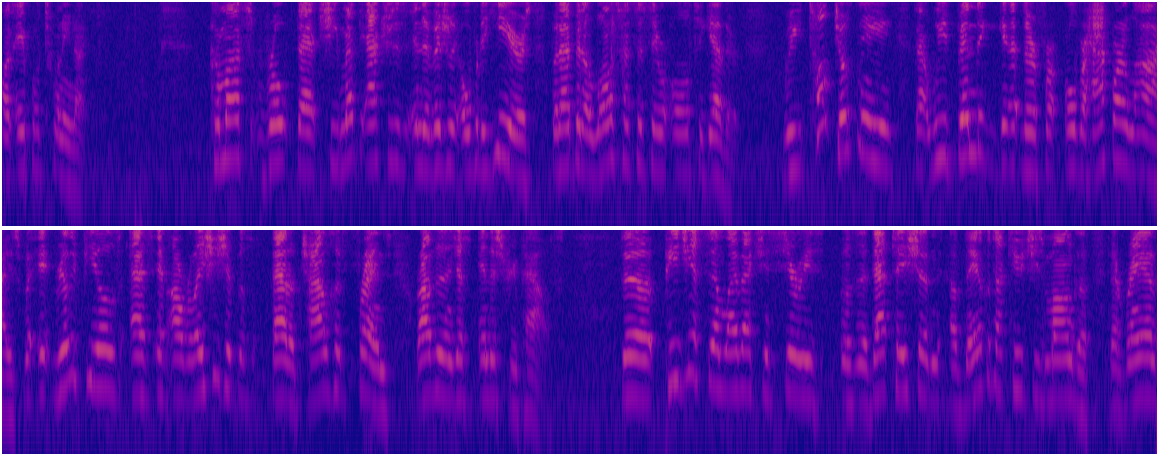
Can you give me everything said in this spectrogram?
on April 29th. Komatsu wrote that she met the actresses individually over the years, but it had been a long time since they were all together. We talk jokingly that we've been together for over half our lives, but it really feels as if our relationship is that of childhood friends rather than just industry pals. The PGSM live action series was an adaptation of Naoko Takeuchi's manga that ran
